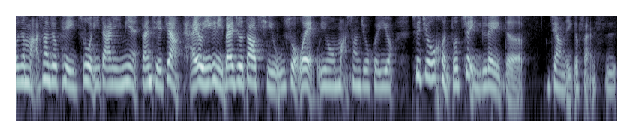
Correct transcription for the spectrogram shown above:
或者马上就可以做意大利面、番茄酱，还有一个礼拜就到期无所谓，因为我马上就会用，所以就有很多这一类的这样的一个反思。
